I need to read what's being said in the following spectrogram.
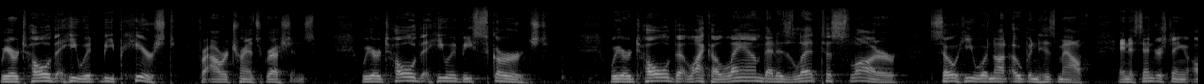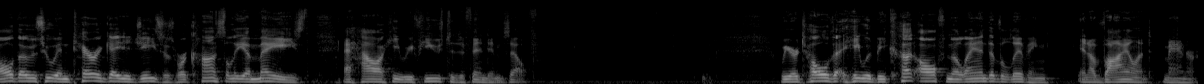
we are told that he would be pierced for our transgressions. We are told that he would be scourged. We are told that, like a lamb that is led to slaughter, so he would not open his mouth. And it's interesting, all those who interrogated Jesus were constantly amazed at how he refused to defend himself. We are told that he would be cut off from the land of the living in a violent manner.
